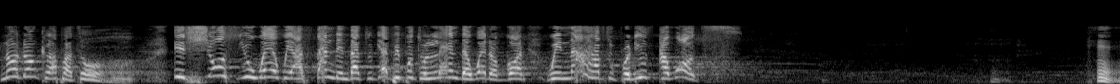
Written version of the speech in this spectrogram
No, don't clap at all. It shows you where we are standing that to get people to learn the word of God, we now have to produce awards. Hmm.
